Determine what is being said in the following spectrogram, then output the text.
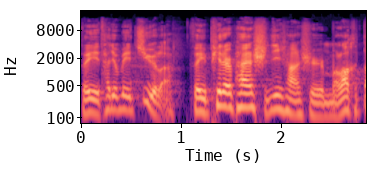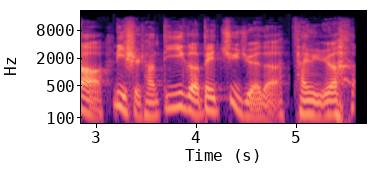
所以他就被拒了。所以 Peter 潘实际上是 Mlock 道历史上第一个被拒绝的参与者。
